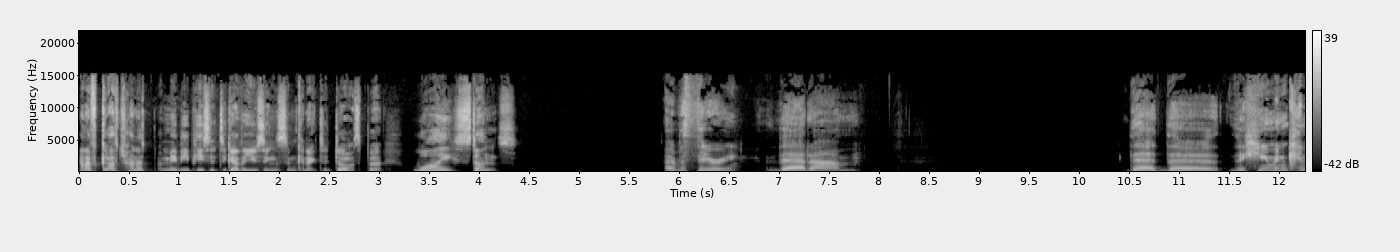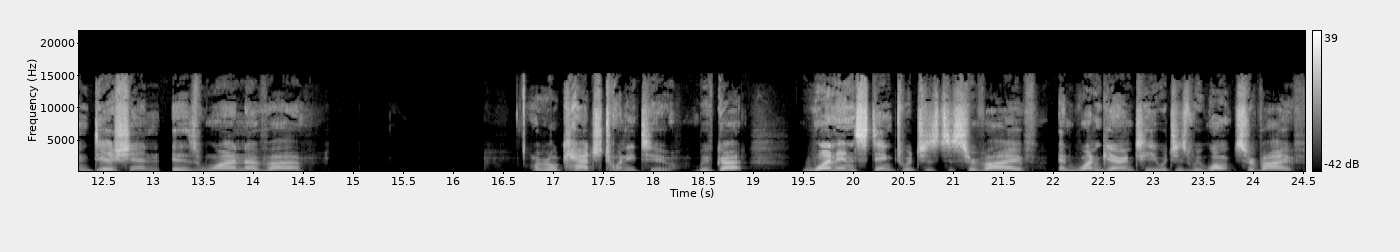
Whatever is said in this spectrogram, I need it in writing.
and I've I've trying to maybe piece it together using some connected dots, but why stunts? I have a theory that um, that the the human condition is one of uh, a real catch twenty two. We've got one instinct, which is to survive, and one guarantee, which is we won't survive.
